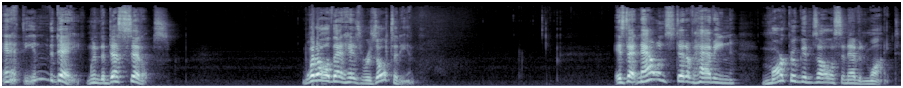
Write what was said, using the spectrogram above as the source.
And at the end of the day, when the dust settles, what all that has resulted in is that now instead of having Marco Gonzalez and Evan White,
